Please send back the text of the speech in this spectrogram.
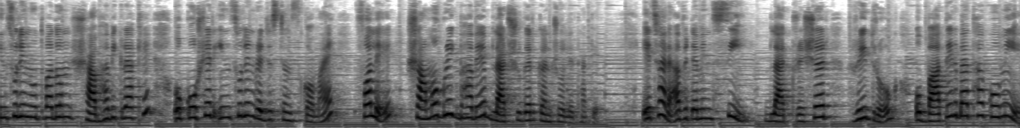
ইনসুলিন উৎপাদন স্বাভাবিক রাখে ও কোষের ইনসুলিন রেজিস্ট্যান্স কমায়, ফলে সামগ্রিকভাবে ব্লাড সুগার কন্ট্রোলে থাকে। এছাড়া ভিটামিন সি, ব্লাড প্রেশার হৃদরোগ ও বাতের ব্যথা কমিয়ে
